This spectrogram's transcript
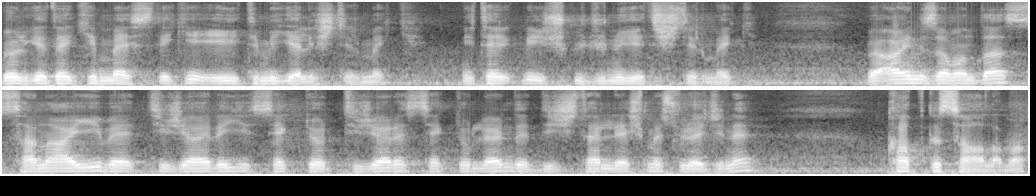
Bölgedeki mesleki eğitimi geliştirmek, nitelikli iş gücünü yetiştirmek ve aynı zamanda sanayi ve ticari sektör, ticaret sektörlerinin de dijitalleşme sürecine katkı sağlamak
